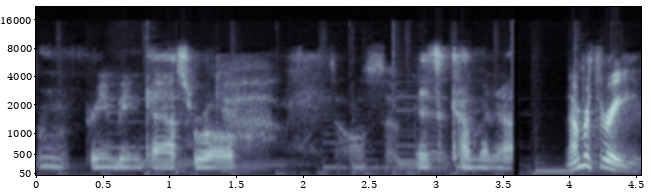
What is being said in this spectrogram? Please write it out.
mm, green bean casserole. It's all so good. It's coming up. Number three,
